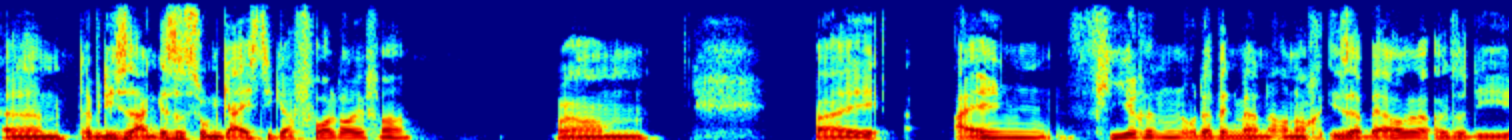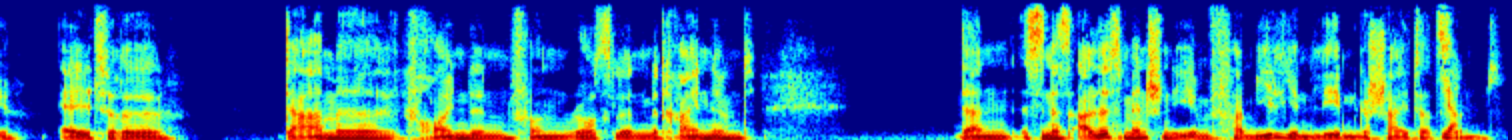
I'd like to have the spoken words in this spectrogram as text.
Ähm, da würde ich sagen, ist es so ein geistiger Vorläufer. Ähm, bei allen Vieren oder wenn man auch noch Isabel, also die ältere Dame, Freundin von Rosalind mit reinnimmt, dann sind das alles Menschen, die im Familienleben gescheitert ja. sind.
